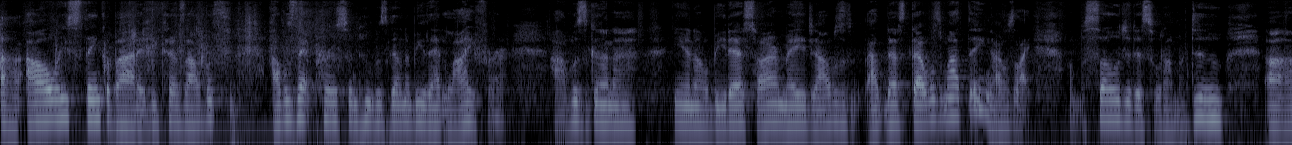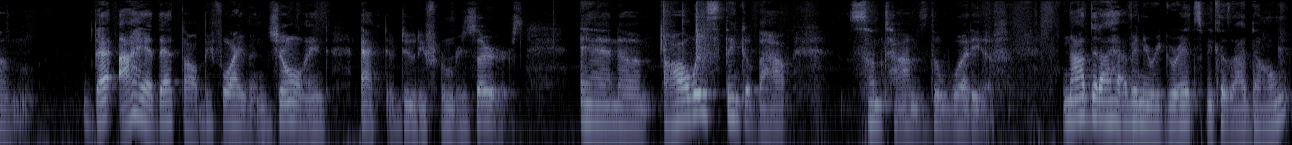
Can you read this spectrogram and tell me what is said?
uh, I always think about it because I was I was that person who was gonna be that lifer. I was gonna, you know, be that sergeant major. I was I, that's that was my thing. I was like, I'm a soldier. This is what I'm gonna do. Um, that I had that thought before I even joined active duty from reserves, and um, I always think about sometimes the what if. Not that I have any regrets because I don't,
